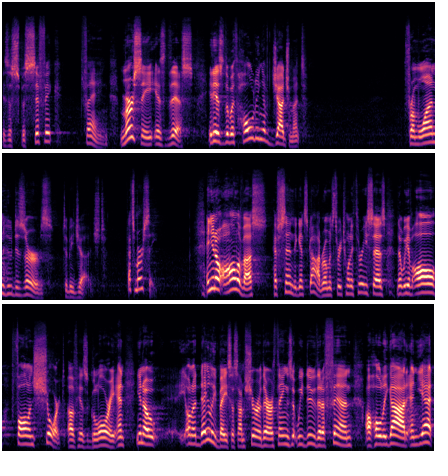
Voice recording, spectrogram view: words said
is a specific thing. Mercy is this it is the withholding of judgment from one who deserves to be judged. That's mercy. And you know all of us have sinned against God. Romans 3:23 says that we have all fallen short of his glory. And you know on a daily basis, I'm sure there are things that we do that offend a holy God, and yet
